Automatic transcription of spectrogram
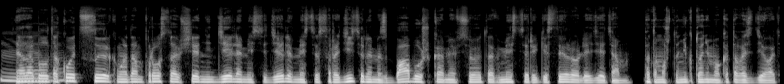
Нет, Это был такой цирк. Мы там просто вообще неделями сидели вместе с родителями, с бабушками, все это вместе регистрировали детям, потому что никто не мог этого сделать.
